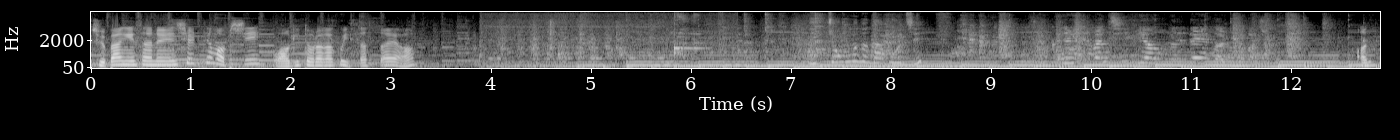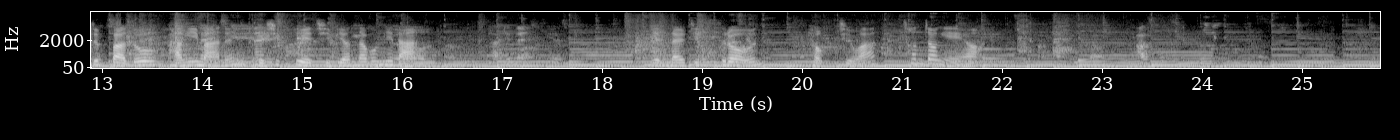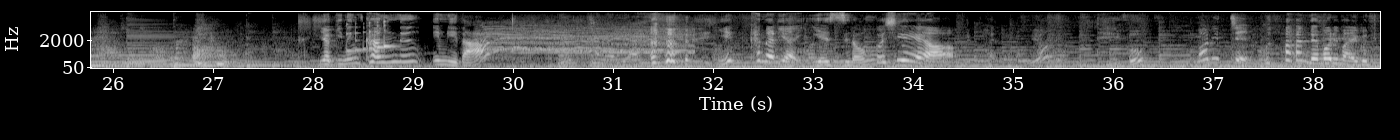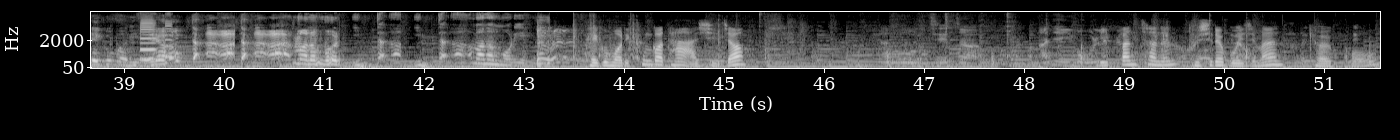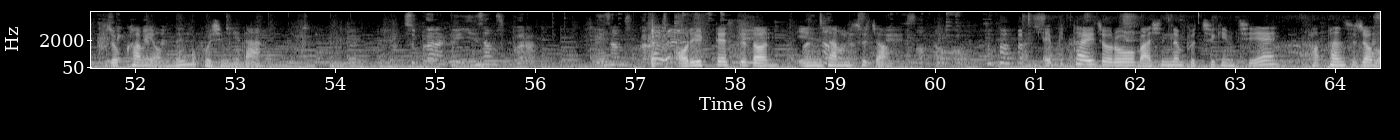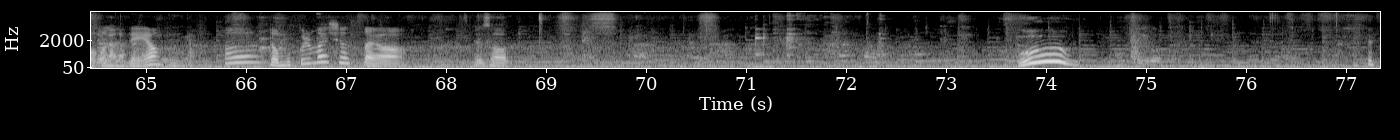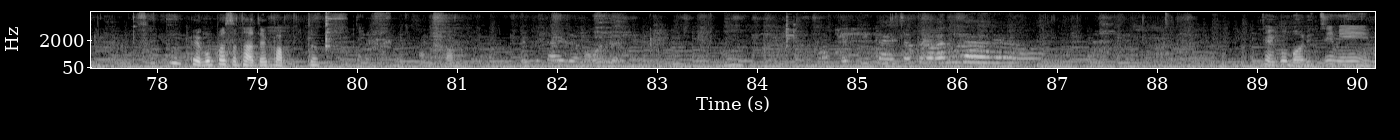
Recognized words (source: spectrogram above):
주방에서는 쉴 틈 없이 웍이 돌아가고 있었어요. 이 쪽 문은 다 뭐지? 그냥 일반 집이었는데 넓혀가지고 언뜻 봐도 방이 많은 대식구의 집이었나 봅니다. 옛날 집스러운 벽지와 천정이에요. 여기는 강릉입니다. 옛 카나리아 예스러운 곳이에요. 대구 머리찜. 내 머리 말고 대구 머리예요. 따따만한 머리. 이따 이따만한 머리 대구 머리 큰 거 다 아시죠? 밑반찬은 부실해 보이지만 결코 부족함이 없는 곳입니다. 숟가락 그 인삼 숟가락 인삼 숟가락 어릴 때 쓰던 인삼 수저. 네, 썼던 거 에피타이저로 맛있는 부추김치에 밥 한 수저 먹었는데요. 아, 너무 꿀맛이었어요. 그래서 오! 배고파서 다들 밥부터. 에피타이저 들어간다. 대구 머리찜이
